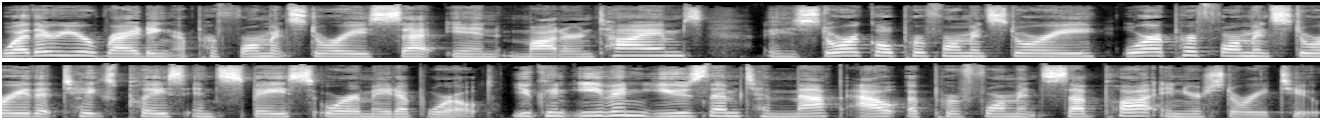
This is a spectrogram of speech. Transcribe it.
whether you're writing a performance story set in modern times, a historical performance story, or a performance story that takes place in space or a made up world. You can even use them to map out a performance subplot in your story too.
